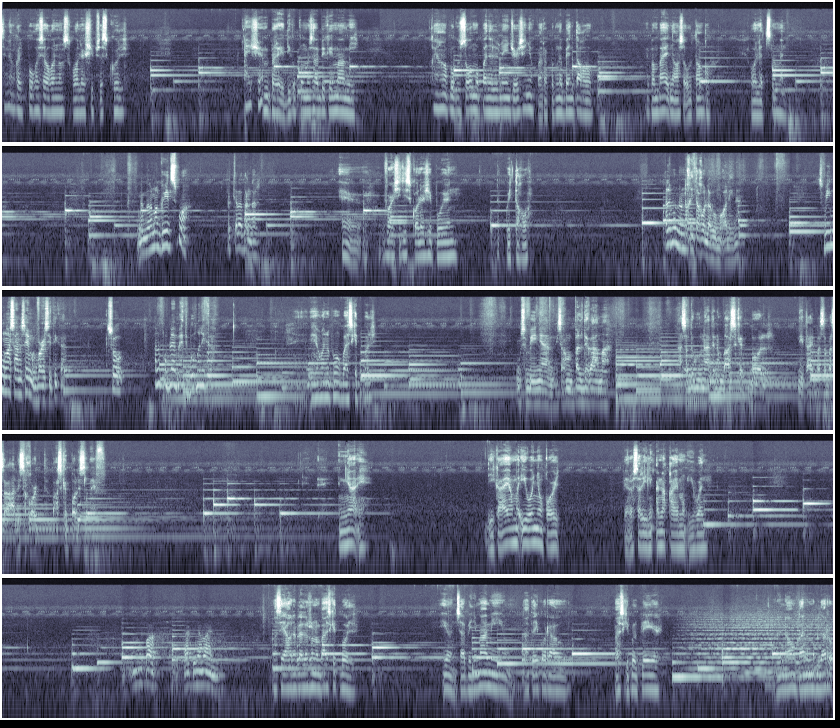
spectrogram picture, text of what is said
Tinanggal po kasi ako ng scholarship sa school. Ay, syempre, di ko po masabi kay mami. Kaya nga po gusto ko mapanalo na yung jersey niyo para pag nabenta ko, may pambayad na ako sa utang ko. Wallets naman. Ganda naman grades mo ah. Ba't ka natanggal? Eh, varsity scholarship po yun. Nag-quit ako. Alam mo, nung nakita ko laro mo kanina, sabihin ko nga sana sa'yo, mag-varsity ka. So, anong problema? Eh, di bumalik ka. Eh, ako na po mag-basketball. Kung sabihin niyan, isang balderama. Nasa dugo natin ang basketball. Hindi tayo basta-basta alis sa court. Basketball is life. Kayang maiwan yung court. Pero sariling anak kaya mong iwan. Ano pa? Dati naman. Masaya ako naglalaro ng basketball. Yun, sabi ni Mami, yung tatay ko raw, basketball player. Wala na akong kano maglaro.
